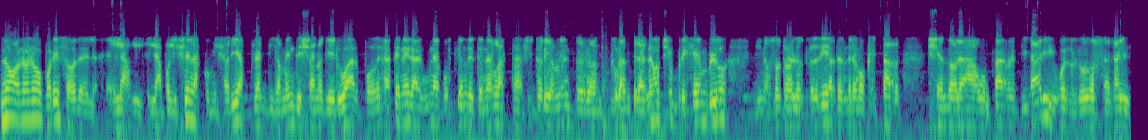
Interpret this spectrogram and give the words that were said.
No, no, no, por eso la, policía en las comisarías prácticamente ya no tiene lugar. Podrá tener alguna cuestión de tenerlas transitoriamente durante la noche, por ejemplo, y nosotros el otro día tendremos que estar yéndola a buscar, retirar y bueno, luego será el,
